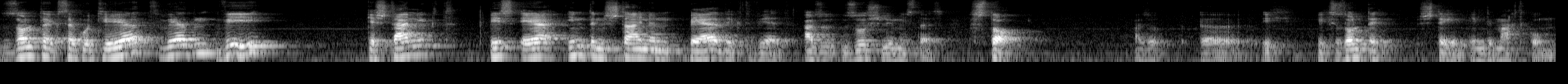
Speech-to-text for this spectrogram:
sollte exekutiert werden wie gesteinigt, bis er in den Steinen beerdigt wird. Also so schlimm ist das. Stopp. Also äh, ich, ich sollte stehen, in die Macht kommen.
